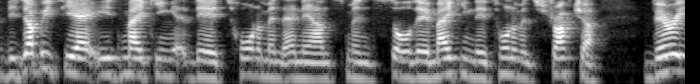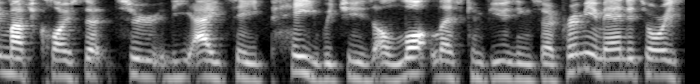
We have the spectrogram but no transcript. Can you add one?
the WTA is making their tournament announcements, or they're making their tournament structure very much closer to the ATP, which is a lot less confusing. So Premier Mandatories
